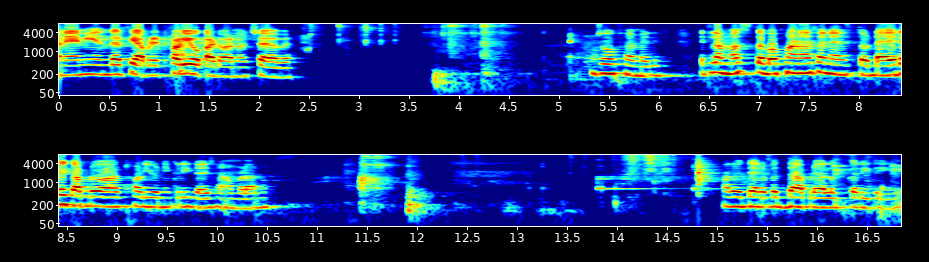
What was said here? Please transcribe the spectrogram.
અને એની અંદરથી આપણે ઠળિયો કાઢવાનો છે હવે. જો ફેમિલી એટલા મસ્ત બફાણા છે ને, તો ડાયરેક્ટ આપણો આ ઠળિયો નીકળી જાય છે આમળાનો. હાલો, ત્યારે બધા આપણે અલગ કરી દઈએ.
